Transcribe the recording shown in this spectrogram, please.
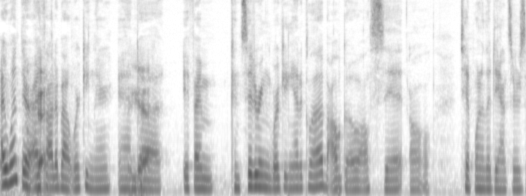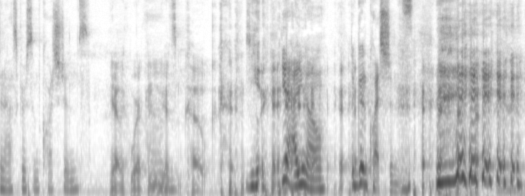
Oh, I I went there. I thought about working there, and Yeah. uh, if I'm considering working at a club, I'll go. I'll sit. I'll tip one of the dancers and ask her some questions. Yeah, like where can you get some coke? Yeah, yeah, you know the good questions.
